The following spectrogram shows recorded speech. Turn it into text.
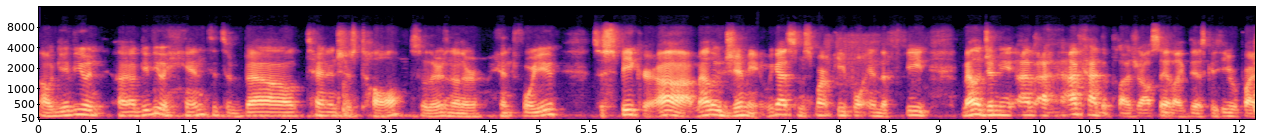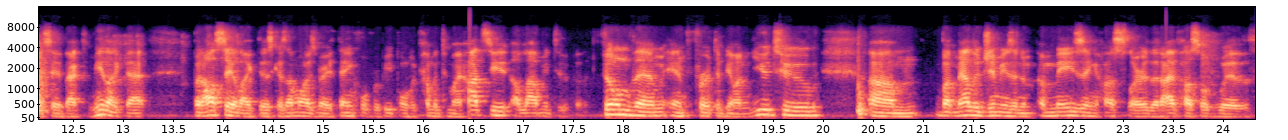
I'll give you an I'll give you a hint. It's about 10 inches tall. So there's another hint for you. It's a speaker. Ah, Malu Jimmy. We got some smart people in the feed. Malu Jimmy, I've, I've had the pleasure. I'll say it like this because he will probably say it back to me like that. But I'll say it like this because I'm always very thankful for people to come into my hot seat, allow me to film them, and for it to be on YouTube. Um, but Malu Jimmy is an amazing hustler that I've hustled with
